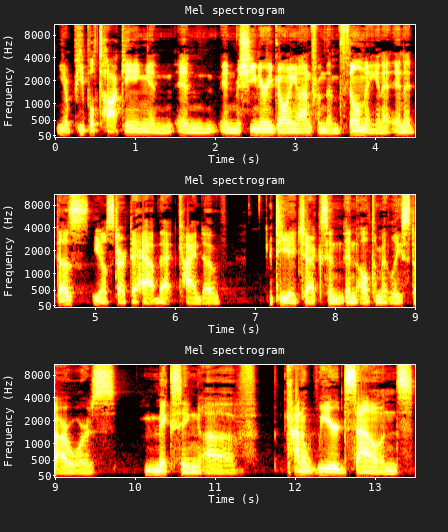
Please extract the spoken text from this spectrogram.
you know people talking and and and machinery going on from them filming and it and it does you know start to have that kind of THX and, and ultimately Star Wars mixing of kind of weird sounds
